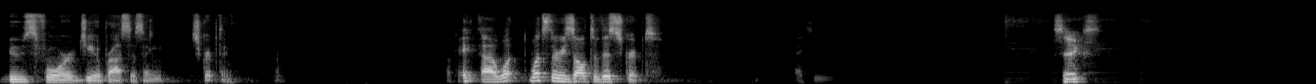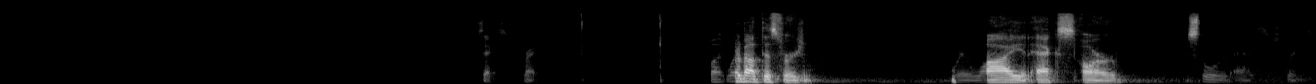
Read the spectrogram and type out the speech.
use for geoprocessing scripting. Okay, uh, what, what's the result of this script? Six. Six, right. But what about this version? Y and x are stored as strings.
